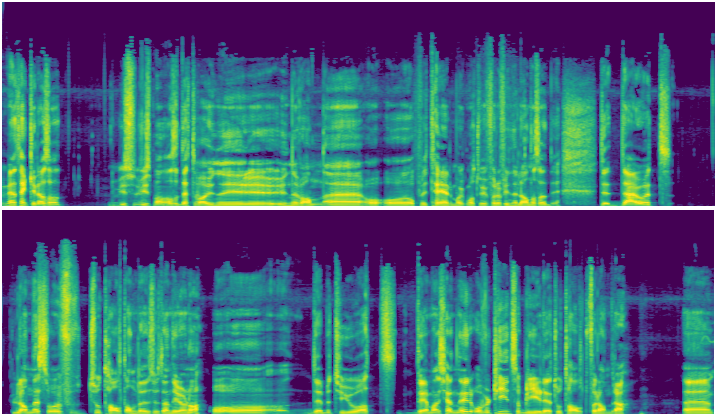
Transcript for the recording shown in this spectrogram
Men jeg tenker altså hvis, hvis man, altså Dette var under, under vann, eh, og, og oppe i Telemark måtte vi for å finne land. Altså, det, det er jo et Landet så totalt annerledes ut enn det gjør nå. Og, og, det betyr jo at det man kjenner, over tid så blir det totalt forandra. Uh,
